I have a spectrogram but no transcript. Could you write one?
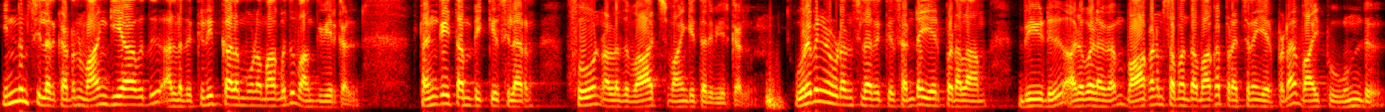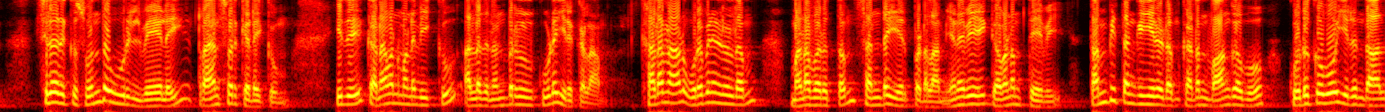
இன்னும் சிலர் கடன் வாங்கியாவது அல்லது கிரெடிட் கார்டு மூலமாவது வாங்குவீர்கள். தங்கை தம்பிக்கு சிலர் ஃபோன் அல்லது வாட்ச் வாங்கி தருவீர்கள். உறவினருடன் சிலருக்கு சண்டை ஏற்படலாம். வீடு அலுவலகம் வாகனம் சம்பந்தமாக பிரச்சனை ஏற்பட வாய்ப்பு உண்டு. சிலருக்கு சொந்த ஊரில் வேலை டிரான்ஸ்ஃபர் கிடைக்கும். இது கணவன் மனைவிக்கு அல்லது நண்பர்கள் கூட இருக்கலாம். கடனால் உறவினர்களிடம் மன வருத்தம் சண்டை ஏற்படலாம். எனவே கவனம் தேவை. தம்பி தங்கையரிடம் கடன் வாங்கவோ கொடுக்கவோ இருந்தால்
